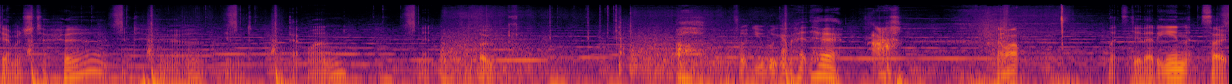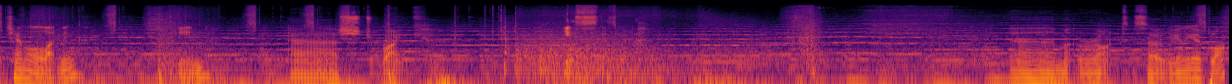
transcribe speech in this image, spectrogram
damage to her. And her. And that one. And then evoke. Oh, I thought you were going to hit her. Ah! Oh well. Let's do that again. So, channel lightning. 10. Uh, strike. Yes, that's better. Um, right. So, we're to go block.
